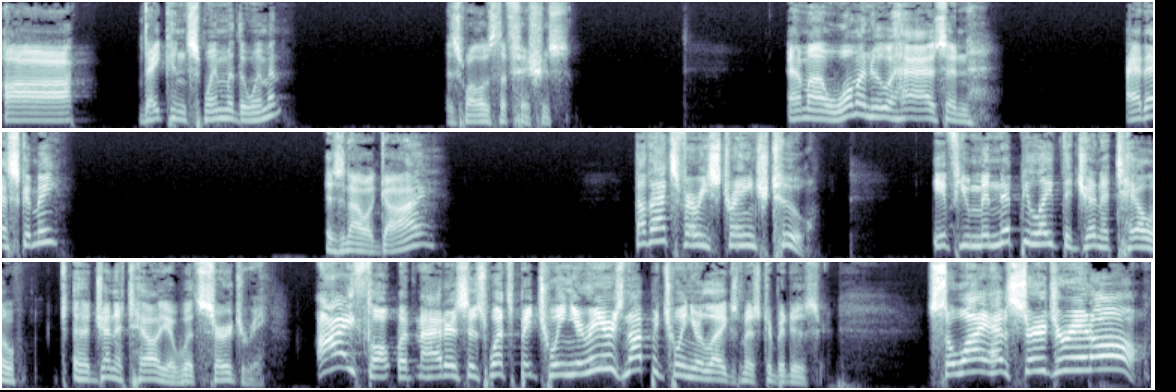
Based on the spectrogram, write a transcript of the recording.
Uh, they can swim with the women? as well as the fishes. Am a woman who has an adescemy is now a guy? Now that's very strange too. If you manipulate the genitalia, uh, genitalia with surgery, I thought what matters is what's between your ears, not between your legs, Mr. Producer. So why have surgery at all?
